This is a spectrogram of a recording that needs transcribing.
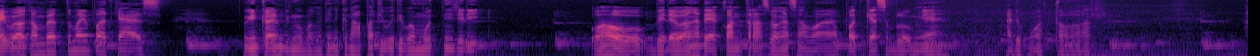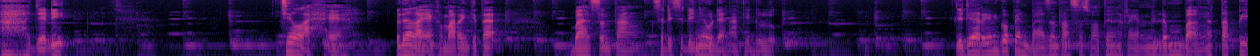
Hai, welcome back to my podcast. Mungkin kalian bingung banget ini kenapa tiba-tiba moodnya jadi Wow, beda banget ya, kontras banget sama podcast sebelumnya. Aduh motor. Hah, jadi chill lah ya. Udah lah ya, kemarin kita bahas tentang sedih-sedihnya udah nanti dulu. Jadi hari ini gue pengen bahas tentang sesuatu yang random banget tapi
